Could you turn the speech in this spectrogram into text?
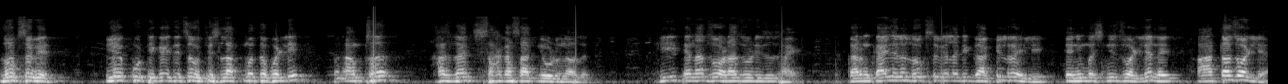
लोकसभेत एक कोटी काही ते चौतीस लाख मतं पडली. पण आमचं खासदार सहा का सात निवडून आलं. ही त्यांना जोडाजोडीच आहे. कारण काय झालं? लोकसभेला ती गाफील राहिली. त्यांनी मशनी जोडल्या नाहीत. आता जोडल्या.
